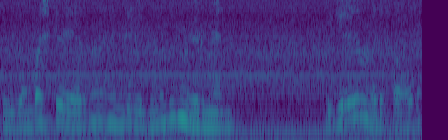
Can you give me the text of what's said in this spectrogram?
seviyorum. Başka bir yerden indirildiğini bilmiyorum yani. Bir girelim Medifier'e.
